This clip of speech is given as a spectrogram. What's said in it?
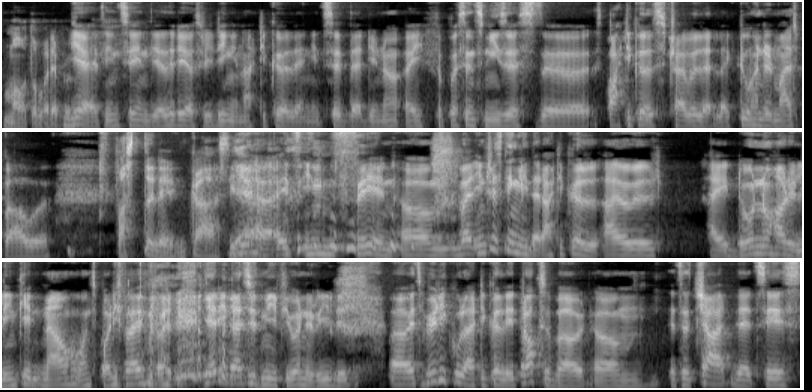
mouth or whatever. yeah, it's insane. The other day I was reading an article and it said that you know if a person sneezes, the particles travel at like 200 miles per hour. Faster than cars. Yeah. Yeah, it's insane. um, but interestingly, that article I will. I don't know how to link it now on Spotify, but get in touch with me if you want to read it. Uh, it's a pretty cool article. It talks about um, it's a chart that says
